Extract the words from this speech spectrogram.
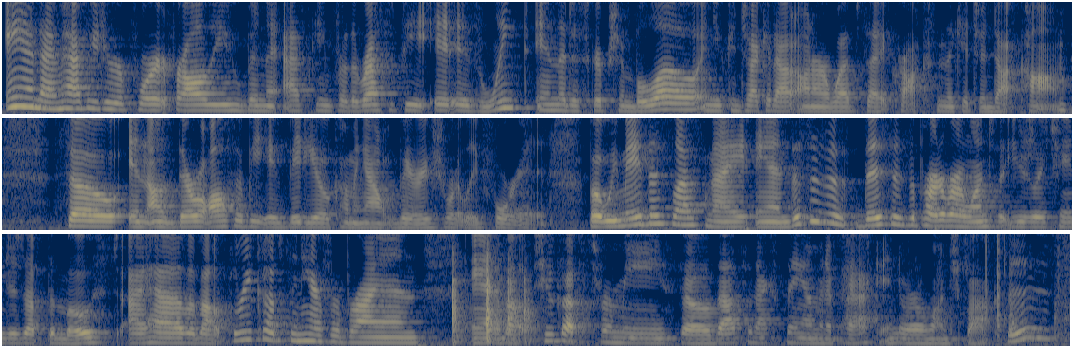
And I'm happy to report for all of you who've been asking for the recipe, it is linked in the description below and you can check it out on our website, krocksinthekitchen.com. So, and uh, there will also be a video coming out very shortly for it. But we made this last night and this is, a, this is the part of our lunch that usually changes up the most. I have about three cups in here for Brian and about two cups for me. So that's the next thing I'm gonna pack into our lunch boxes.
